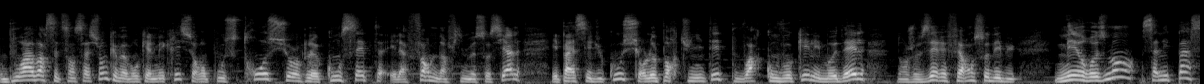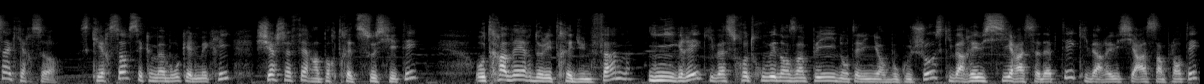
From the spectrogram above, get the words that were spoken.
on pourrait avoir cette sensation que Mabrouk El Mekri se repousse trop sur le concept et la forme d'un film social et pas assez du coup sur l'opportunité de pouvoir convoquer les modèles dont je faisais référence au début. Mais heureusement, ça n'est pas ça qui ressort. Ce qui ressort, c'est que Mabrouk El Mekri cherche à faire un portrait de société au travers de les traits d'une femme immigrée qui va se retrouver dans un pays dont elle ignore beaucoup de choses, qui va réussir à s'adapter, qui va réussir à s'implanter,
